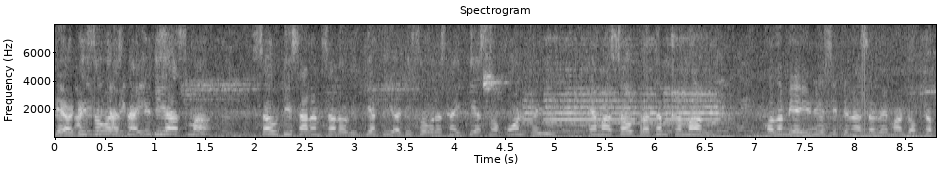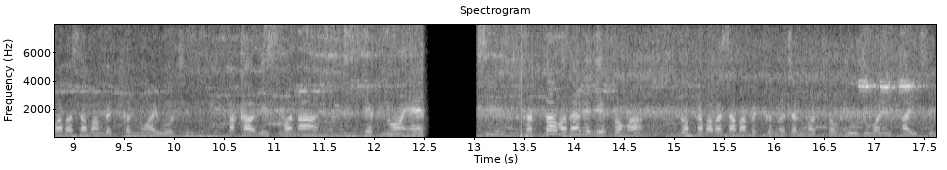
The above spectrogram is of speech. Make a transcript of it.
કે અઢીસો વર્ષના ઇતિહાસમાં સૌથી સારામાં સારો વિદ્યાર્થી અઢીસો વર્ષના ઇતિહાસમાં કોણ થયું? એમાં સૌ પ્રથમ ક્રમાંક કોલંબિયા યુનિવર્સિટીના સર્વેમાં ડૉક્ટર બાબા સાહેબ આંબેડકરનો આવ્યો છે. આખા વિશ્વના એકસો એંસી કરતાં વધારે દેશોમાં ડૉક્ટર બાબા સાહેબ આંબેડકરનો જન્મોત્સવની ઉજવણી થાય છે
